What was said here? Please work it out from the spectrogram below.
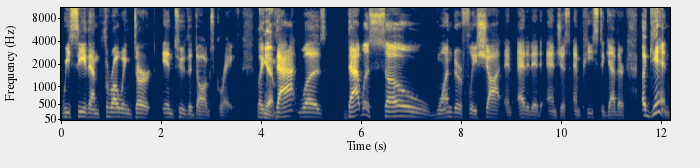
we see them throwing dirt into the dog's grave like yeah. that was that was so wonderfully shot and edited and just and pieced together. Again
